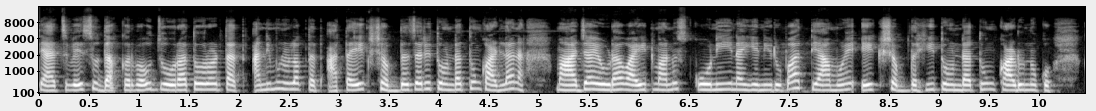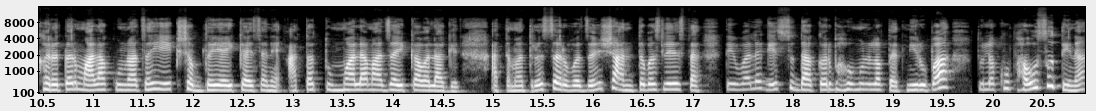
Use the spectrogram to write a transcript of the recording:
त्याच वेळेस सुधाकर भाऊ जोरात ओरडतात आणि म्हणू लागतात आता एक शब्द जरी तोंडातून काढला ना माझ्या एवढा वाईट माणूस कोणीही नाही आहे निरूपा त्यामुळे एक शब्दही तोंडातून काढू नको. खरं तर मला कुणाचाही एक शब्दही ऐकायचा नाही. आता तुम्हाला माझं ऐकावं लागेल. आता मात्र सर्वजण शांत बसले असतात. तेव्हा लगेच सुधाकर भाऊ म्हणू लागतात निरूपा तुला खूप हौस होती ना?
